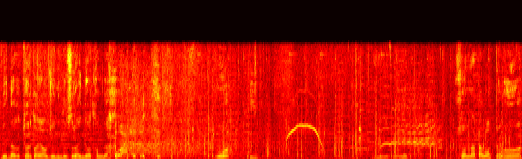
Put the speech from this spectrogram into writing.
мен дагы төрт аял жөнүндө сурайын деп аткам да о Сонун аталып алыптыр. о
